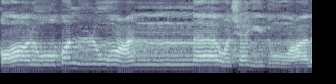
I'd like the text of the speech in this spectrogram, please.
قالوا ضلوا عنا وشهدوا على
